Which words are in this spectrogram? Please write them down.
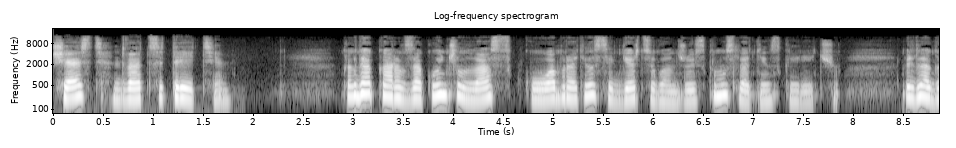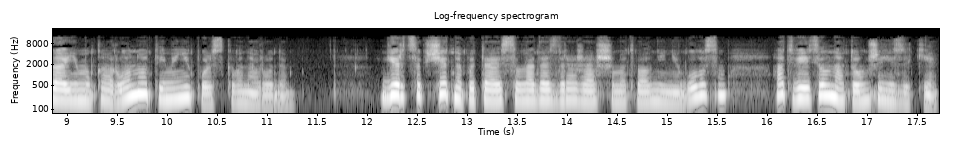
Часть двадцать третья. Когда Карл закончил, Ласко обратился к герцогу Анжуйскому с латинской речью, предлагая ему корону от имени польского народа. Герцог, тщетно пытаясь совладать с дрожавшим от волнения голосом, ответил на том же языке,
